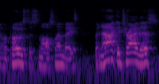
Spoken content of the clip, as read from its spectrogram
am opposed to small swim baits, but now I could try this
